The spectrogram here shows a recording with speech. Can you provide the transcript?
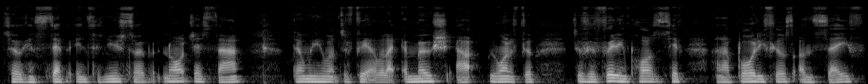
so we can step into new story. But not just that, then we want to feel like emotion. Uh, we want to feel so if we're feeling positive and our body feels unsafe,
